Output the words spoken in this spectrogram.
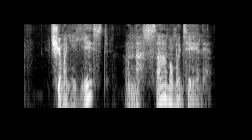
чем они есть на самом деле.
